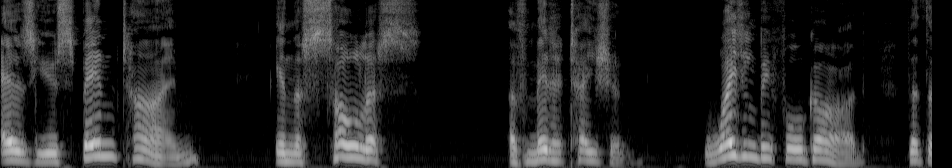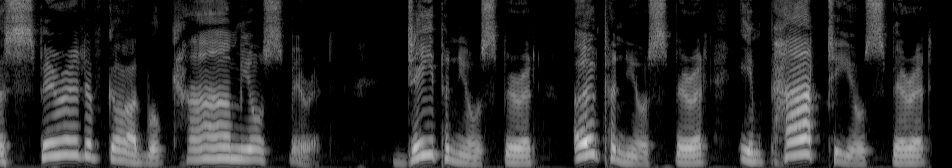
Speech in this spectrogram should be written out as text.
as you spend time in the solace of meditation, waiting before God, that the Spirit of God will calm your spirit, deepen your spirit, open your spirit, impart to your spirit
